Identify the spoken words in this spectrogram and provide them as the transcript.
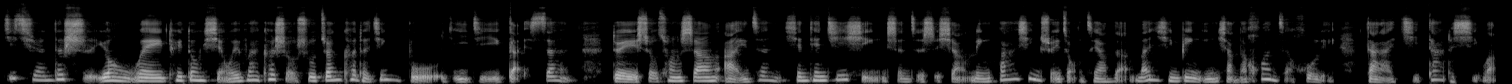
机器人的使用为推动显微外科手术专科的进步以及改善，对受创伤、癌症、先天畸形，甚至是像淋巴性水肿这样的慢性病影响的患者护理带来极大的希望。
